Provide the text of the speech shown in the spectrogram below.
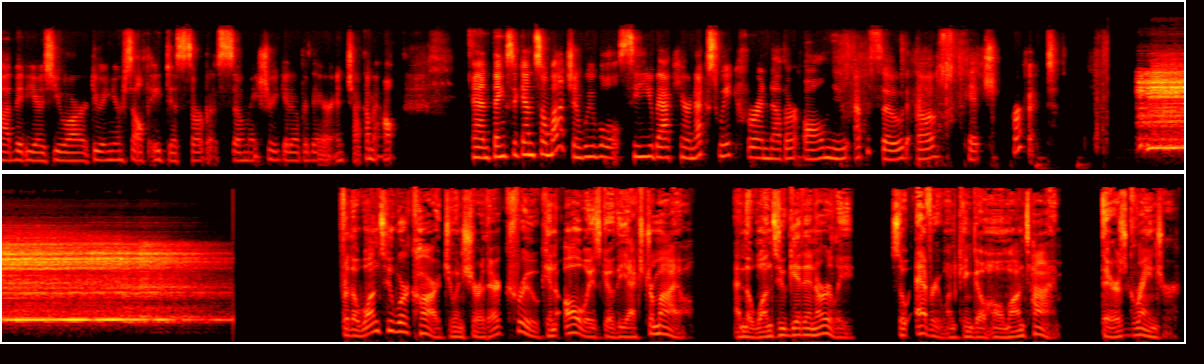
uh, videos, you are doing yourself a disservice. So make sure you get over there and check them out. And thanks again so much. And we will see you back here next week for another all new episode of Pitch Perfect. For the ones who work hard to ensure their crew can always go the extra mile, and the ones who get in early so everyone can go home on time, there's Grainger,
